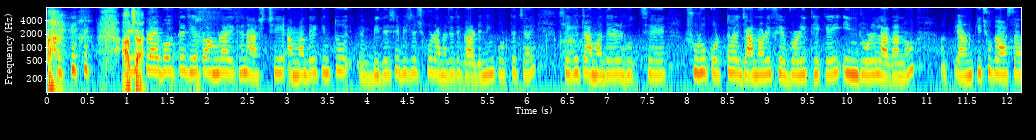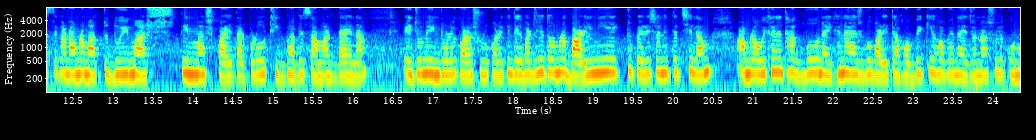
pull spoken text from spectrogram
আচ্ছা। প্রায় বলতে যেহেতু আমরা এখানে আসছি আমাদের কিন্তু বিদেশে বিশেষ করে আমরা যদি গার্ডেনিং করতে চাই সেক্ষেত্রে আমাদের হচ্ছে শুরু করতে হয় জানুয়ারি ফেব্রুয়ারি থেকে ইনডোরে লাগানো। কারণ কিছু গাছ আছে কারণ আমরা মাত্র দুই মাস তিন মাস পাই তারপরেও ঠিকভাবে সামার দেয় না। এই জন্য ইনডোরে করা শুরু করে। কিন্তু এবার যেহেতু আমরা বাড়ি নিয়ে একটু পেরেশানিতে ছিলাম, আমরা ওইখানে থাকব না, এখানে আসব, বাড়িটা হবে কি হবে না এই জন্য আসলে কোনো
